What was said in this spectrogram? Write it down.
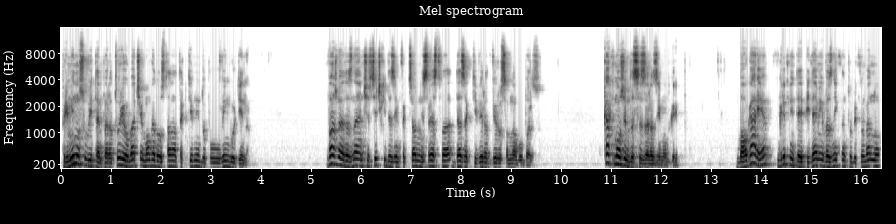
При минусови температури обаче могат да останат активни до половин година. Важно е да знаем, че всички дезинфекционни средства дезактивират вируса много бързо. Как можем да се заразим от грип? В България грипните епидемии възникнат обикновено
